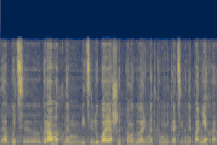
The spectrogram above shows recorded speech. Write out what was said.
да, быть э, грамотным, ведь любая ошибка, мы говорим, это коммуникативная помеха.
